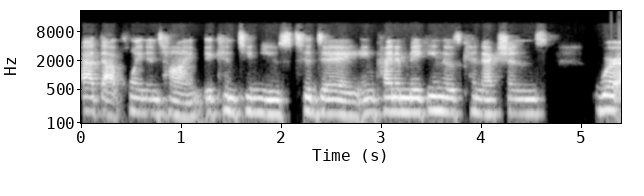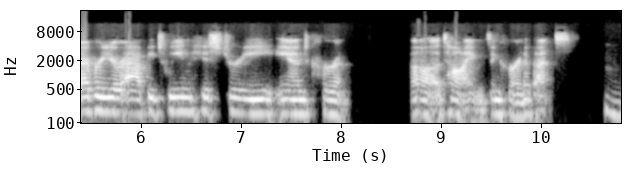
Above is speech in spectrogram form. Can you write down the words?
at that point in time. It continues today and kind of making those connections wherever you're at between history and current uh, times and current events. Hmm.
